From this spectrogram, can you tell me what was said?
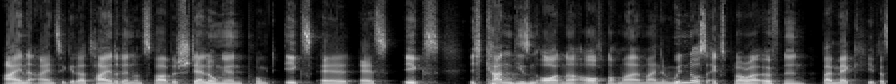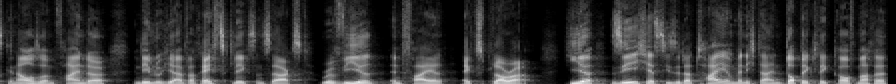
eine einzige Datei drin, und zwar bestellungen.xlsx. Ich kann diesen Ordner auch nochmal in meinem Windows Explorer öffnen. Bei Mac geht das genauso im Finder, indem du hier einfach rechtsklickst und sagst Reveal in File Explorer. Hier sehe ich jetzt diese Datei und wenn ich da einen Doppelklick drauf mache,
